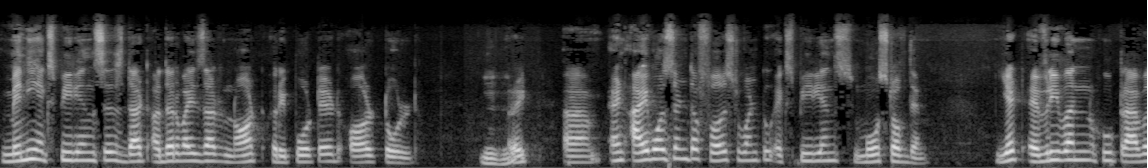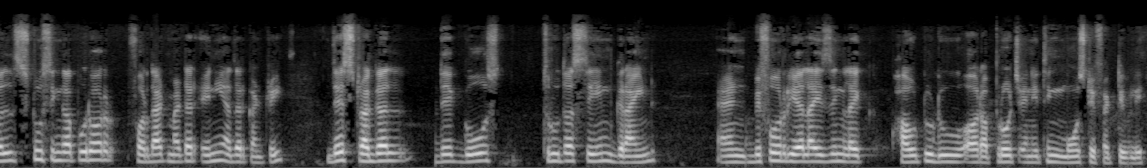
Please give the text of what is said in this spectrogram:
Many experiences that otherwise are not reported or told. Mhm. right? Um, and I wasn't the first one to experience most of them. Yet everyone who travels to singapore or for that matter any other country they struggle they go through the same grind. And before realizing like how to do or approach anything most effectively.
